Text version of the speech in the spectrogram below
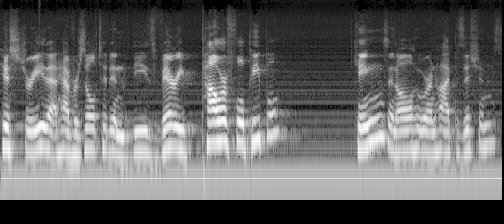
history that have resulted in these very powerful people, kings and all who are in high positions,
